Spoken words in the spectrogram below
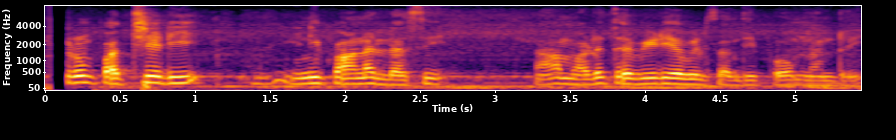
மற்றும் பச்சடி இனிப்பான லசி நாம் அடுத்த வீடியோவில் சந்திப்போம். நன்றி.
